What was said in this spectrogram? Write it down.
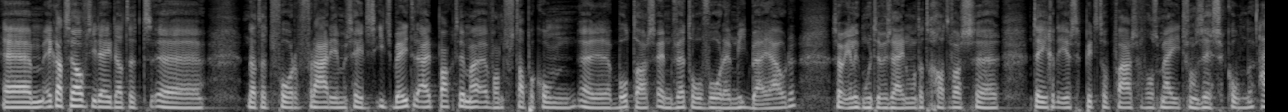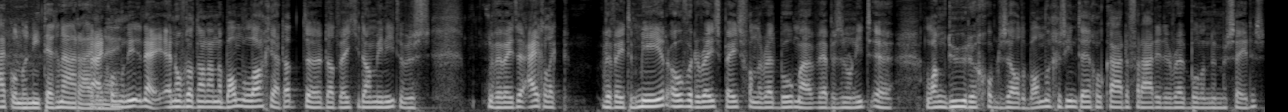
Um, ik had zelf het idee dat het, uh, dat het voor Ferrari en Mercedes iets beter uitpakte. Maar, want Verstappen kon uh, Bottas en Vettel voor hem niet bijhouden. Zo eerlijk moeten we zijn, want het gat was uh, tegen de eerste pitstopfase volgens mij iets van zes seconden. Hij kon er niet tegenaan rijden. Hij nee. kon er niet, nee. En of dat dan aan de banden lag, ja, dat, dat weet je dan weer niet. Dus we weten eigenlijk we weten meer over de race pace van de Red Bull, maar we hebben ze nog niet uh, langdurig op dezelfde banden gezien tegen elkaar, de Ferrari, de Red Bull en de Mercedes.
